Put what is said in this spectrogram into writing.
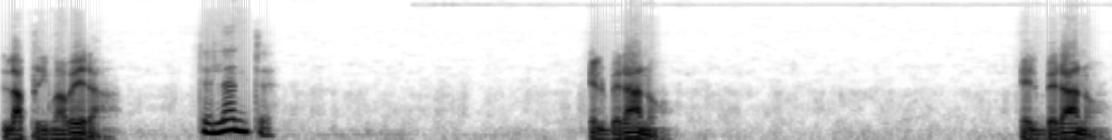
La primavera. De lente. El verano. El verano.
